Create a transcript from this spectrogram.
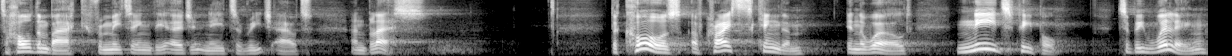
to hold them back from meeting the urgent need to reach out and bless. The cause of Christ's kingdom in the world needs people to be willing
